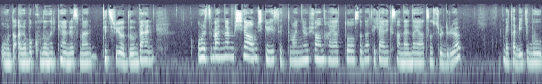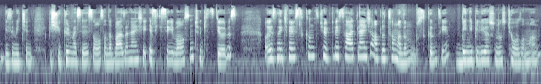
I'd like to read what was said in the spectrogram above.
orada araba kullanırken resmen titriyordu. Ben orası benden bir şey almış gibi hissettim. Annem şu an hayatta olsa da tekerlekli sandalyede hayatını sürdürüyor. Ve tabii ki bu bizim için bir şükür meselesi olsa da bazen her şey eskisi gibi olsun çok istiyoruz. O yüzden içime bir sıkıntı çöktü ve saatlerce atlatamadım bu sıkıntıyı. Beni biliyorsunuz çoğu zaman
